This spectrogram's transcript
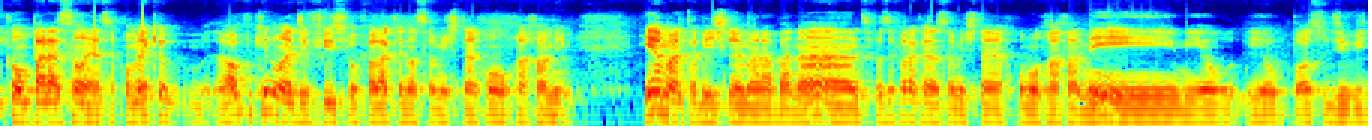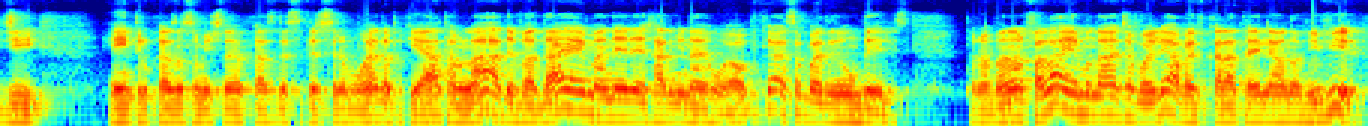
comparação é essa? Como é que eu, óbvio que não é difícil eu falar que a nossa Mishnah é como o Rahamim. E a Marta Bishlemarabanan, se você falar que a nossa Mishnah é como o Rahamim, eu, eu posso dividir entre o caso da Mishnah e o caso dessa terceira moeda, porque ah, tá lá, devadai maneira errada minai é óbvio que essa moeda é um deles. Então, Rabanan fala, ah, mudar de avó vai ficar lá até ele não viver.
